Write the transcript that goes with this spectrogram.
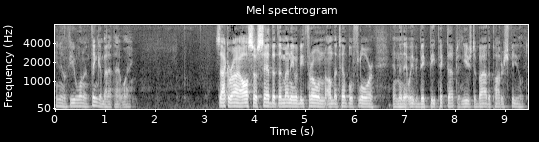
you know, if you want to think about it that way. Zechariah also said that the money would be thrown on the temple floor and then it would be picked up and used to buy the potter's field.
